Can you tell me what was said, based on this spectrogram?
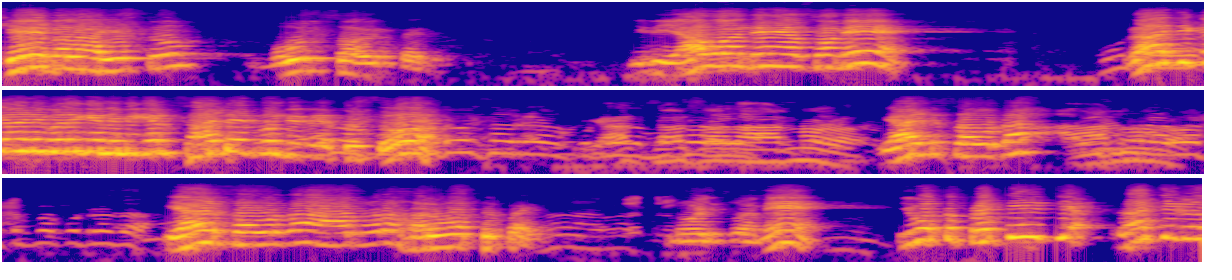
ಕೇವಲ ಎಷ್ಟು? ಮೂರು ಸಾವಿರ ರೂಪಾಯಿ ಇದು ಯಾವ ಅನ್ಯಾಯ ಸ್ವಾಮಿ? ರಾಜಕಾರಣಿಗಳಿಗೆ ನಿಮಗೆ ಸಾಟೇಜ್ ಬಂದಿದೆ ದುಡ್ಡು? ಎರಡ್ ಸಾವಿರದ ಎರಡ್ ಸಾವಿರದ ಆರ್ನೂರು. ಅರವತ್ತು ರೂಪಾಯಿ. ನೋಡಿ ಸ್ವಾಮಿ ಇವತ್ತು ಪ್ರತಿ ರಾಜ್ಯಗಳ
